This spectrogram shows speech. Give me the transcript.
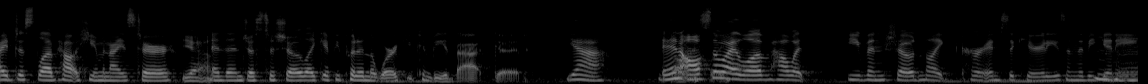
I just love how it humanized her. Yeah. And then just to show like if you put in the work you can be that good. yeah. And also, I love how it even showed like her insecurities in the beginning,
